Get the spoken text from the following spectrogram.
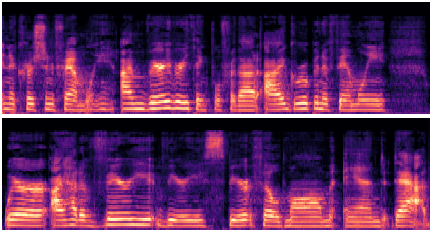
in a Christian family. I'm very very thankful for that. I grew up in a family where I had a very very spirit-filled mom and dad.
